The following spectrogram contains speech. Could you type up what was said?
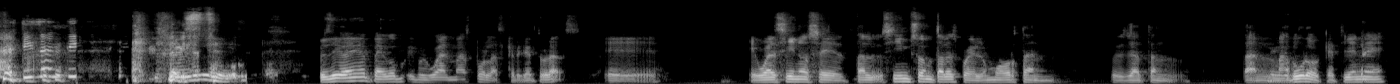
A ti, Santi. Este, pues digo, a mí me pegó igual más por las caricaturas. Eh, igual sí, no sé, tal Simpson tal vez por el humor tan, pues ya tan, tan Sí. maduro que tiene.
